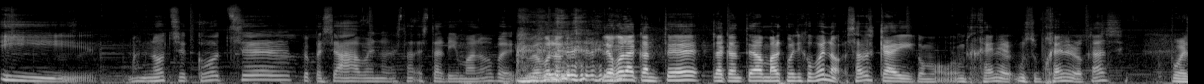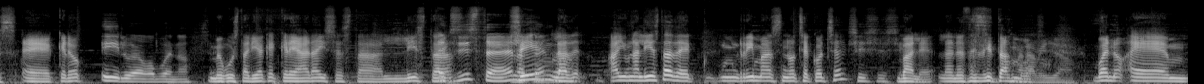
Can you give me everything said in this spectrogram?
y noche, coche, pero pensé, ah, bueno, esta, esta rima, ¿no? Pero luego, lo- luego la canté, la canté a Mark, me dijo, bueno, ¿sabes que hay como un género, un subgénero casi? Pues eh, creo Y luego, bueno, sí. me gustaría que crearais esta lista. existe, ¿eh? La sí, tengo. la de- hay una lista de rimas noche-coche. sí, sí, sí. Vale, la necesitamos. Maravilla. Bueno, eh,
